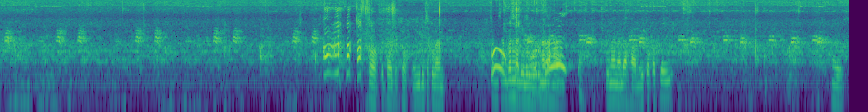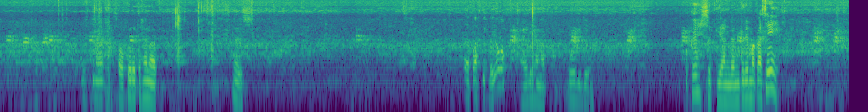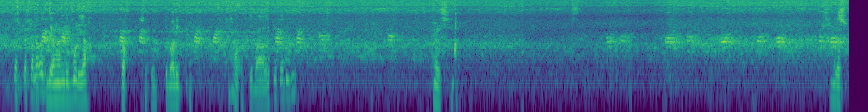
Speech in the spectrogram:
Sok kita sok ini cekelan sangkan nggak dulu nadahan. kuna nadahan itu deui Harus. Terus kena sok ke kehanap. Yes. Eh plastik eueuh. Ayo dihanap. Oh, di dia. Oke, sekian dan terima kasih. Oi. Jangan dibully ya. Sok, sekian. Terbalik. Oh, dibalik ya tadi. Yes. Deus.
